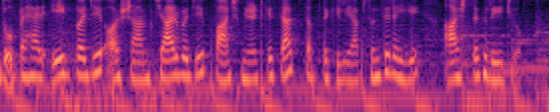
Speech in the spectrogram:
दोपहर एक बजे और शाम चार बजे पाँच मिनट के साथ। तब तक के लिए आप सुनते रहिए आज तक रेडियो।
